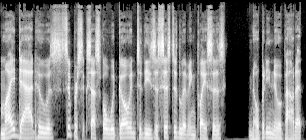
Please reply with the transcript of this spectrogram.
My dad, who was super successful, would go into these assisted living places. Nobody knew about it.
